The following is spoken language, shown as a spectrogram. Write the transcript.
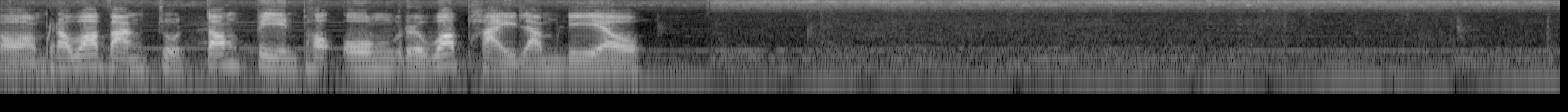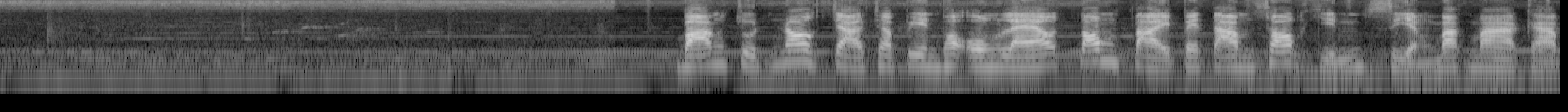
ก่อนเพราะว่าบางจุดต้องปีนพระองค์ หรือว่าไผ่ลำเดียว บางจุดนอกจากจะปีนพระองค์แล้วต้องไต่ไปตามซอกหินเสี่ยงมาก ๆ ครับ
